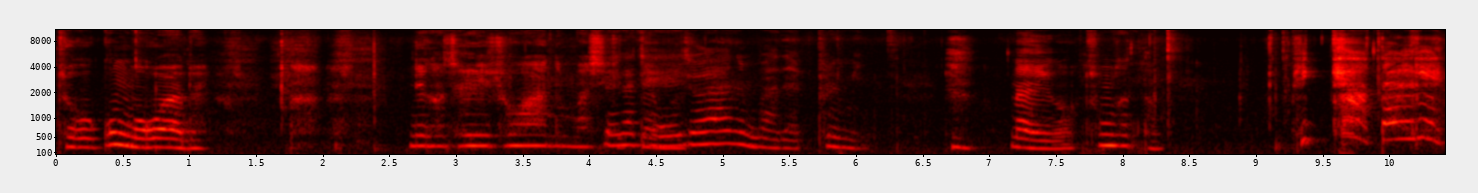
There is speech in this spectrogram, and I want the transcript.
저거 꼭 먹어야 돼. 내가 제일 좋아하는 맛이기 내가. 제일 좋아하는 맛 애플민트. 나 이거 솜사탕. 비켜 딸기.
